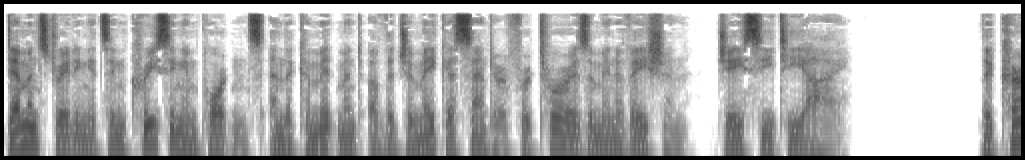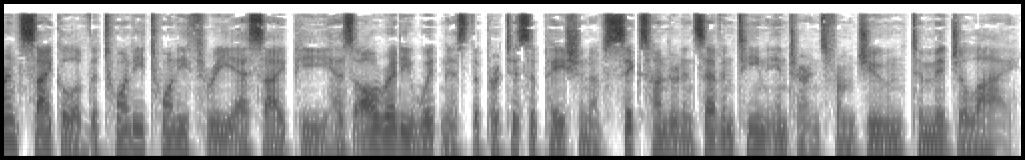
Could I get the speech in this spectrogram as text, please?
demonstrating its increasing importance and the commitment of the Jamaica Center for Tourism Innovation, JCTI. The current cycle of the 2023 SIP has already witnessed the participation of 617 interns from June to mid-July.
